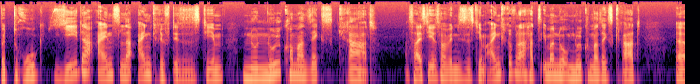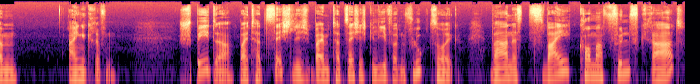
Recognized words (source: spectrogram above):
betrug jeder einzelne Eingriff dieses Systems nur 0,6 Grad. Das heißt, jedes Mal, wenn dieses System eingegriffen hat, hat es immer nur um 0,6 Grad ähm, eingegriffen. Später bei tatsächlich, beim tatsächlich gelieferten Flugzeug waren es 2,5 Grad,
